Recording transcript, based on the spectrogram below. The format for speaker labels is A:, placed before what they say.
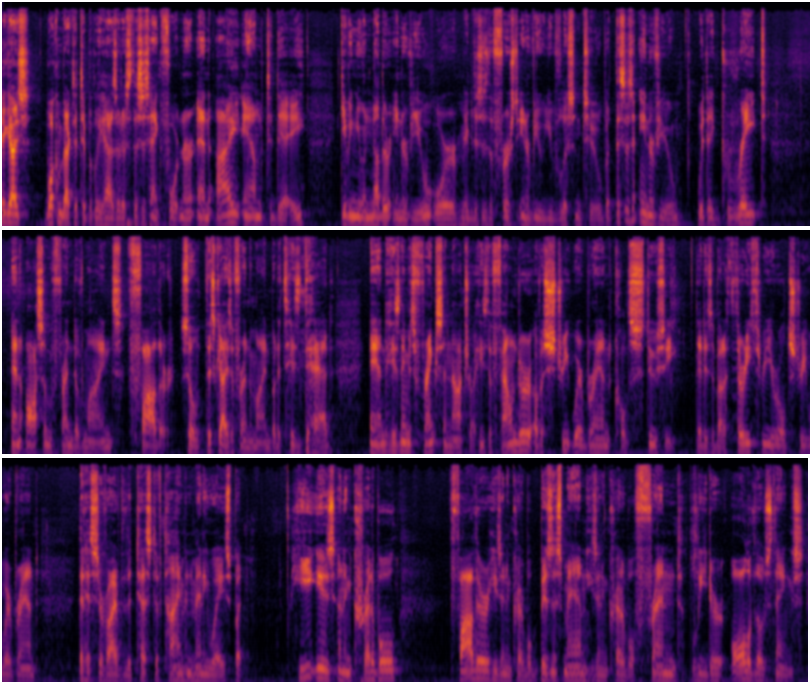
A: Hey guys, welcome back to Typically Hazardous. This is Hank Fortener, and I am today giving you another interview, or maybe this is the first interview you've listened to, but this is an interview with a great and awesome friend of mine's father. So this guy's a friend of mine, but it's his dad, and his name is Frank Sinatra. He's the founder of a streetwear brand called Stussy, that is about a 33 year old streetwear brand that has survived the test of time in many ways, but he is an incredible father, he's an incredible businessman, he's an incredible friend, leader, all of those things.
